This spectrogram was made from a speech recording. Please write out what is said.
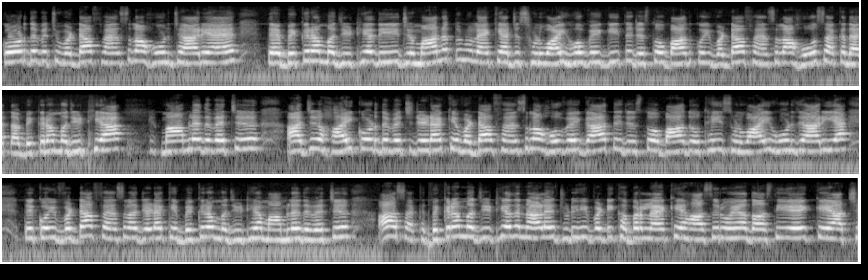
ਕੋਰਟ ਦੇ ਵਿੱਚ ਵੱਡਾ ਫੈਸਲਾ ਹੋਣ ਜਾ ਰਿਹਾ ਹੈ ਤੇ ਬਿਕਰਮ ਮਜੀਠੀਆ ਦੀ ਜ਼ਮਾਨਤ ਨੂੰ ਲੈ ਕੇ ਅੱਜ ਸੁਣਵਾਈ ਹੋਵੇਗੀ ਤੇ ਜਿਸ ਤੋਂ ਬਾਅਦ ਕੋਈ ਵੱਡਾ ਫੈਸਲਾ ਹੋ ਸਕਦਾ ਹੈ ਤਾਂ ਵਿਕਰਮ ਮਜੀਠੀਆ ਮਾਮਲੇ ਦੇ ਵਿੱਚ ਅੱਜ ਹਾਈ ਕੋਰਟ ਦੇ ਵਿੱਚ ਜਿਹੜਾ ਕਿ ਵੱਡਾ ਫੈਸਲਾ ਹੋਵੇਗਾ ਤੇ ਜਿਸ ਤੋਂ ਬਾਅਦ ਉੱਥੇ ਹੀ ਸੁਣਵਾਈ ਹੋਣ ਜਾ ਰਹੀ ਹੈ ਤੇ ਕੋਈ ਵੱਡਾ ਫੈਸਲਾ ਜਿਹੜਾ ਕਿ ਬਿਕਰਮ ਮਜੀਠੀਆ ਮਾਮਲੇ ਦੇ ਵਿੱਚ ਆ ਸਕਦਾ ਬਿਕਰਮ ਮਜੀਠੀਆ ਦੇ ਨਾਲ ਜੁੜੀ ਹੋਈ ਵੱਡੀ ਖਬਰ ਲੈ ਕੇ ਹਾਜ਼ਰ ਹੋਇਆ ਦੱਸਦੀ ਹੈ ਕਿ ਅੱਜ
